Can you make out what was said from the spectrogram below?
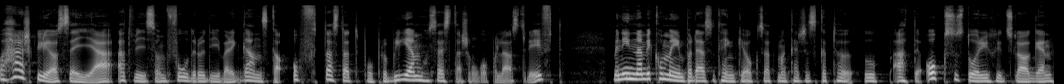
Och här skulle jag säga att vi som foderrådgivare ganska ofta stöter på problem hos hästar som går på lösdrift. Men innan vi kommer in på det så tänker jag också att man kanske ska ta upp att det också står i skyddslagen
